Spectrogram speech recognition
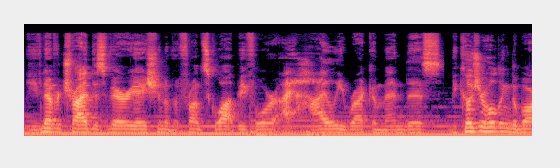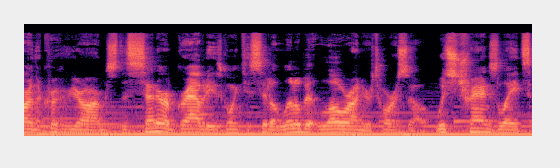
If you've never tried this variation of the front squat before, I highly recommend this. Because you're holding the bar in the crook of your arms, the center of gravity is going to sit a little bit lower on your torso, which translates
